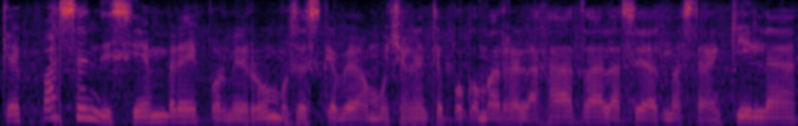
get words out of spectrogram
que pasa en diciembre por mis rumbos es que veo a mucha gente un poco más relajada, la ciudad más tranquila,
